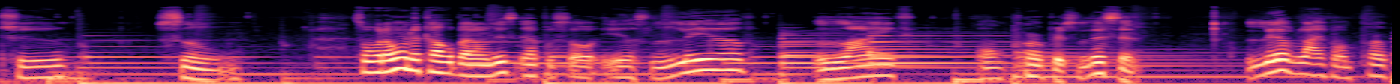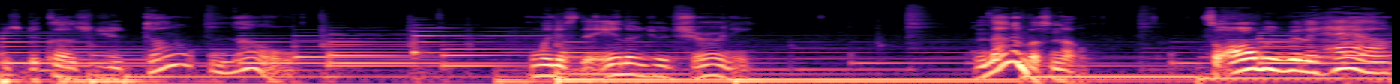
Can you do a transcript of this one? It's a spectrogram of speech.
too soon. So, what I want to talk about on this episode is live life on purpose. Listen, live life on purpose because you don't know when it's the end of your journey. None of us know. So, all we really have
